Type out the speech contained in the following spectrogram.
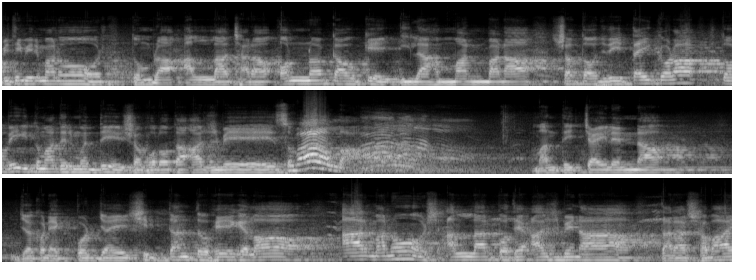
পৃথিবীর মানুষ, তোমরা আল্লাহ ছাড়া অন্য কাউকে ইলাহ মানবা না। সত যদি তাই করো, তবেই তোমাদের মধ্যে সফলতা আসবে। সুবহানাল্লাহ। মানতে চাইলেন না। যখন এক পর্যায়ে সিদ্ধান্ত হয়ে গেল, আর মানুষ আল্লাহর পথে আসবে না, তারা সবাই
